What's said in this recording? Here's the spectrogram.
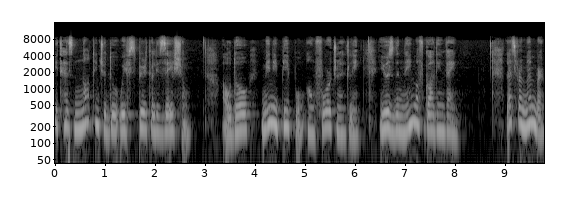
It has nothing to do with spiritualization, although many people, unfortunately, use the name of God in vain. Let's remember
